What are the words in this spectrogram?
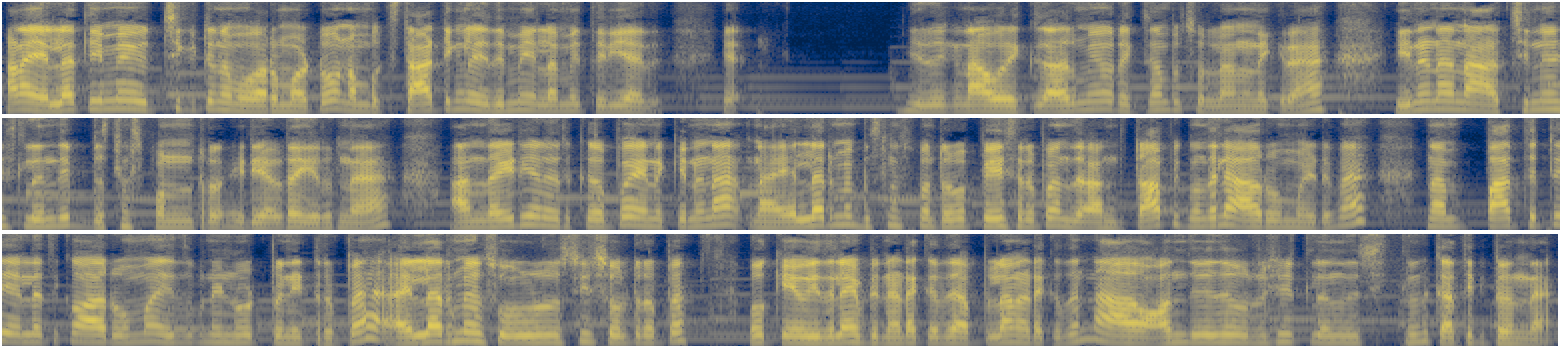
ஆனால் எல்லாத்தையுமே வச்சுக்கிட்டு நம்ம வரமாட்டோம். நமக்கு ஸ்டார்டிங்கில் எதுவுமே எல்லாமே தெரியாது. இதுக்கு நான் ஒரு எக்ஸா அருமையாக ஒரு எக்ஸாம்பிள் சொல்லலாம்னு நினைக்கிறேன். என்னென்னா நான் சின்ன வயசுலேருந்து பிஸ்னஸ் பண்ணுற ஐடியாவில் தான் இருந்தேன். அந்த ஐடியாவில் இருக்கிறப்ப எனக்கு என்னென்னா நான் எல்லாருமே பிஸ்னஸ் பண்ணுறப்ப பேசுகிறப்ப அந்த அந்த டாபிக் வந்தாலே ஆர்வமாயிடுவேன் நான் பார்த்துட்டு எல்லாத்துக்கும் ஆர்வமாக இது பண்ணி நோட் பண்ணிட்டு இருப்பேன். எல்லாருமே ஒரு விஷயம் சொல்கிறப்ப ஓகே இதெல்லாம் இப்படி நடக்குது அப்படிலாம் நடக்குதுன்னு நான் அந்த இது ஒரு விஷயத்துலேருந்து விஷயத்துலேருந்து கற்றுக்கிட்டு இருந்தேன்.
